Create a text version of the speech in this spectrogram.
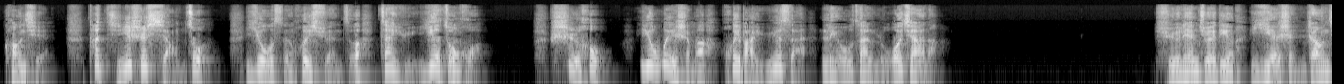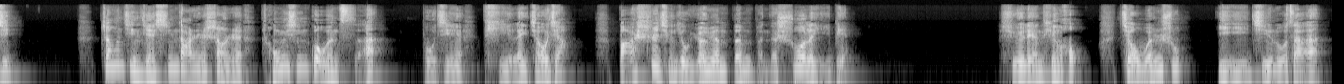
况且他即使想做，又怎会选择在雨夜纵火？事后又为什么会把雨伞留在罗家呢？许莲决定夜审张晋。张晋见新大人上任，重新过问此案，不禁涕泪交加，把事情又原原本本的说了一遍。许莲听后，叫文书一一记录在案。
